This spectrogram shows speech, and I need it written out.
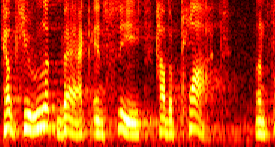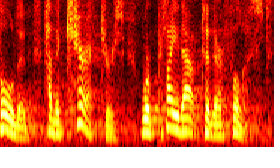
helps you look back and see how the plot unfolded, how the characters were played out to their fullest.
